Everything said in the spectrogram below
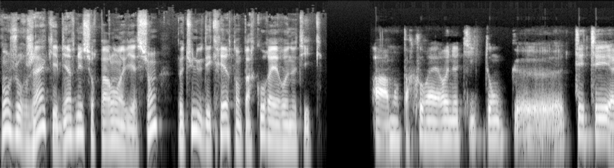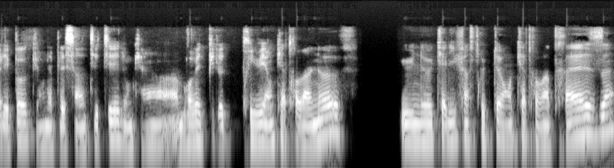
Bonjour Jacques et bienvenue sur Parlons Aviation. Peux-tu nous décrire ton parcours aéronautique? Ah, mon parcours aéronautique, donc euh, TT à l'époque, on appelait ça un TT, donc un, brevet de pilote privé en 89, une qualif instructeur en 93.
